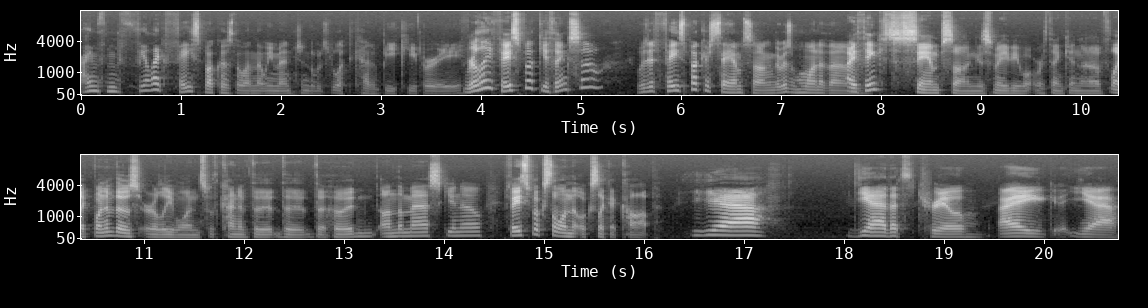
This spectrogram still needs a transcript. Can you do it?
I feel like Facebook was the one that we mentioned, which looked kind of beekeepery. Really, Facebook? You think so? Was it Facebook or Samsung? There was one of them. I think Samsung is maybe what we're thinking of, like one of those early ones with kind of the the the hood on the mask. You know, Facebook's the one that looks like a cop. Yeah. Yeah, that's true. I. Yeah.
